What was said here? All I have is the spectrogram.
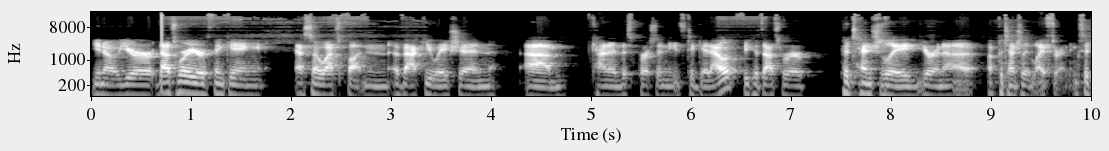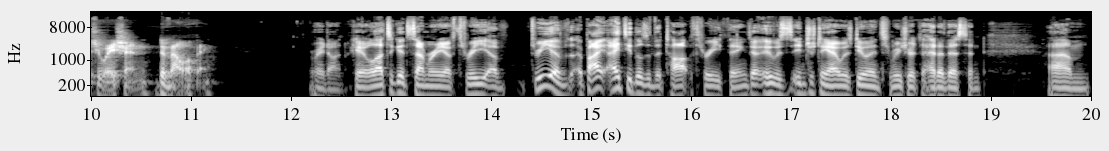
you know you're that's where you're thinking sos button evacuation um, kind of this person needs to get out because that's where potentially you're in a, a potentially life-threatening situation developing Right on. Okay, well, that's a good summary of three of three of. I, I'd say those are the top three things. It was interesting. I was doing some research ahead of this, and um,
